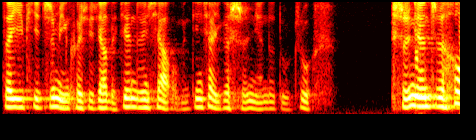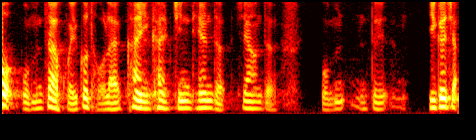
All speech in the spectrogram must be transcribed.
在一批知名科学家的见证下，我们定下一个十年的赌注。十年之后，我们再回过头来看一看今天的这样的。我们的一个角，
